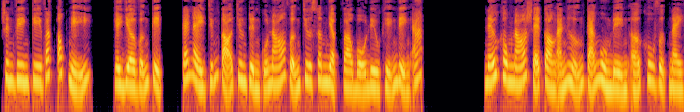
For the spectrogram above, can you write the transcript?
Sinh viên kia vắt óc nghĩ, ngày giờ vẫn kịp, cái này chứng tỏ chương trình của nó vẫn chưa xâm nhập vào bộ điều khiển điện áp. Nếu không nó sẽ còn ảnh hưởng cả nguồn điện ở khu vực này.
